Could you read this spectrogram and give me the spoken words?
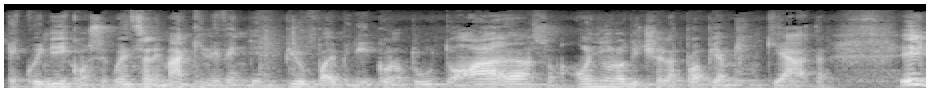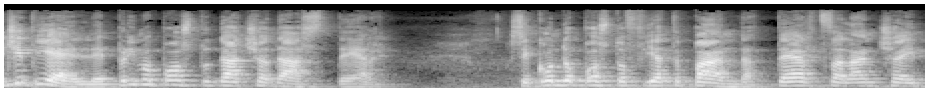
e quindi di conseguenza le macchine vende di più, poi mi dicono tutto, ah, insomma, ognuno dice la propria minchiata. Il GPL, primo posto Dacia Duster, Secondo posto Fiat Panda, terza Lancia Y,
